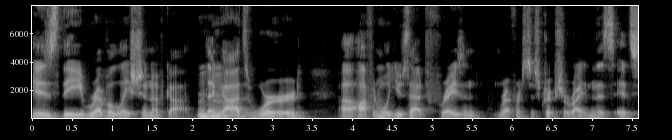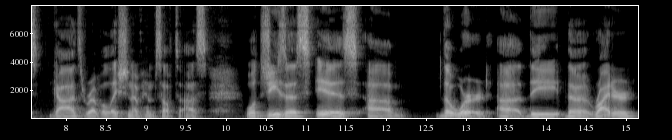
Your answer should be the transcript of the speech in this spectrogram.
is the revelation of God, that God's word, uh, often we'll use that phrase in reference to scripture, right? And this, it's God's revelation of himself to us. Well, Jesus is, um, the word. Uh, the the writer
